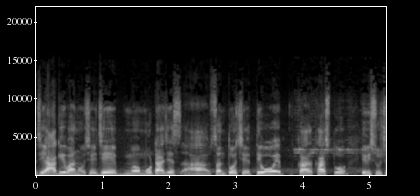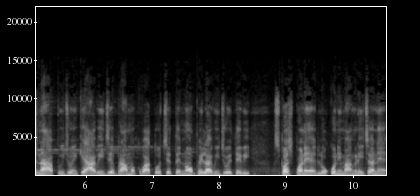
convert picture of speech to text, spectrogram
જે આગેવાનો છે, જે મોટા જે સંતો છે, તેઓએ ખાસ તો એવી સૂચના આપવી જોઈએ કે આવી જે ભ્રામક વાતો છે તે ન ફેલાવી જોઈએ તેવી સ્પષ્ટપણે લોકોની માંગણી છે. અને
